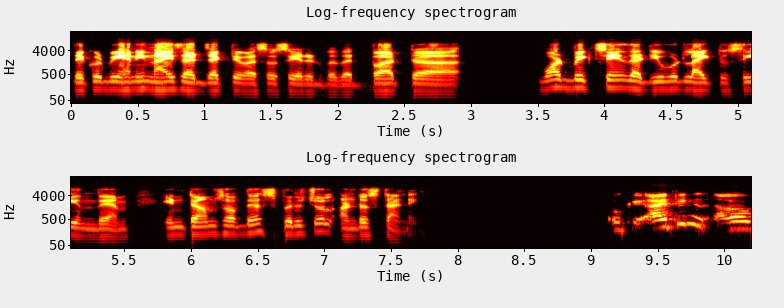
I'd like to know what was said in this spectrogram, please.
There could be any nice adjective associated with it but uh, what big change that you would like to see in them in terms of their spiritual understanding? Okay i think uh,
